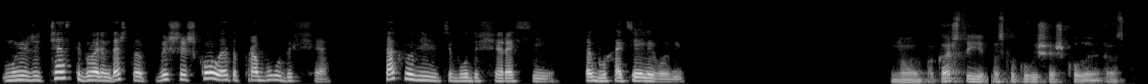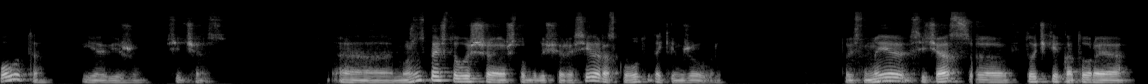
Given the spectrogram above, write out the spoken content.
мы же часто говорим, да, что высшая школа – это про будущее. Как вы видите будущее России? Как бы вы хотели его видеть? Ну, пока что, поскольку высшая школа расколота, я вижу сейчас, можно сказать, что высшее, что будущее России расколото таким же образом. То есть мы сейчас э, в точке, которая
